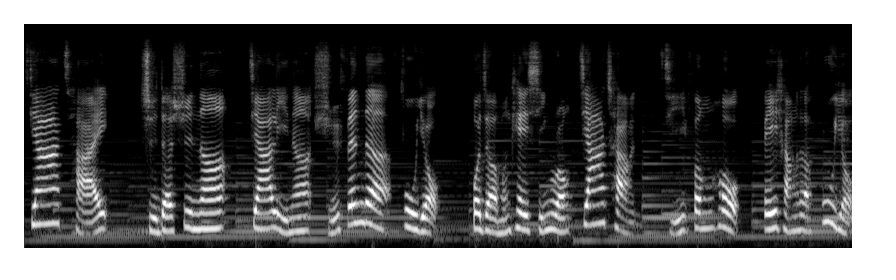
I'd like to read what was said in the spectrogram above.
家财指的是呢，家里呢十分的富有，或者我们可以形容家产极丰厚，非常的富有，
